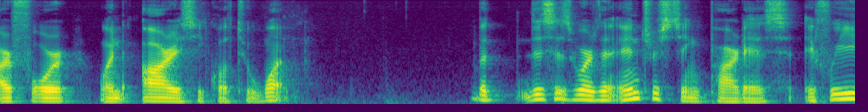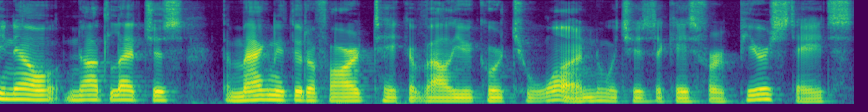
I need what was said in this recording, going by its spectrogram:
are for when r is equal to 1. But this is where the interesting part is. If we now not let just the magnitude of r take a value equal to 1, which is the case for pure states,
